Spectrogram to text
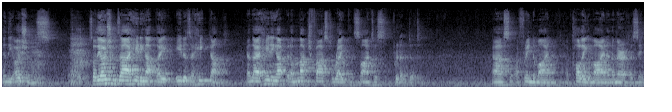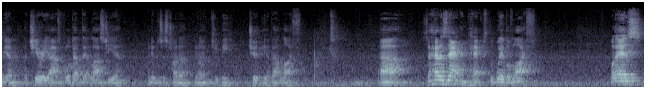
in the oceans. So the oceans are heating up. They, it is a heat dump, and they are heating up at a much faster rate than scientists predicted. Uh, a friend of mine, a colleague of mine in America, sent me a, a cheery article about that last year when he was just trying to, you know, keep me chirpy about life. Uh, so how does that impact the web of life? Well, as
